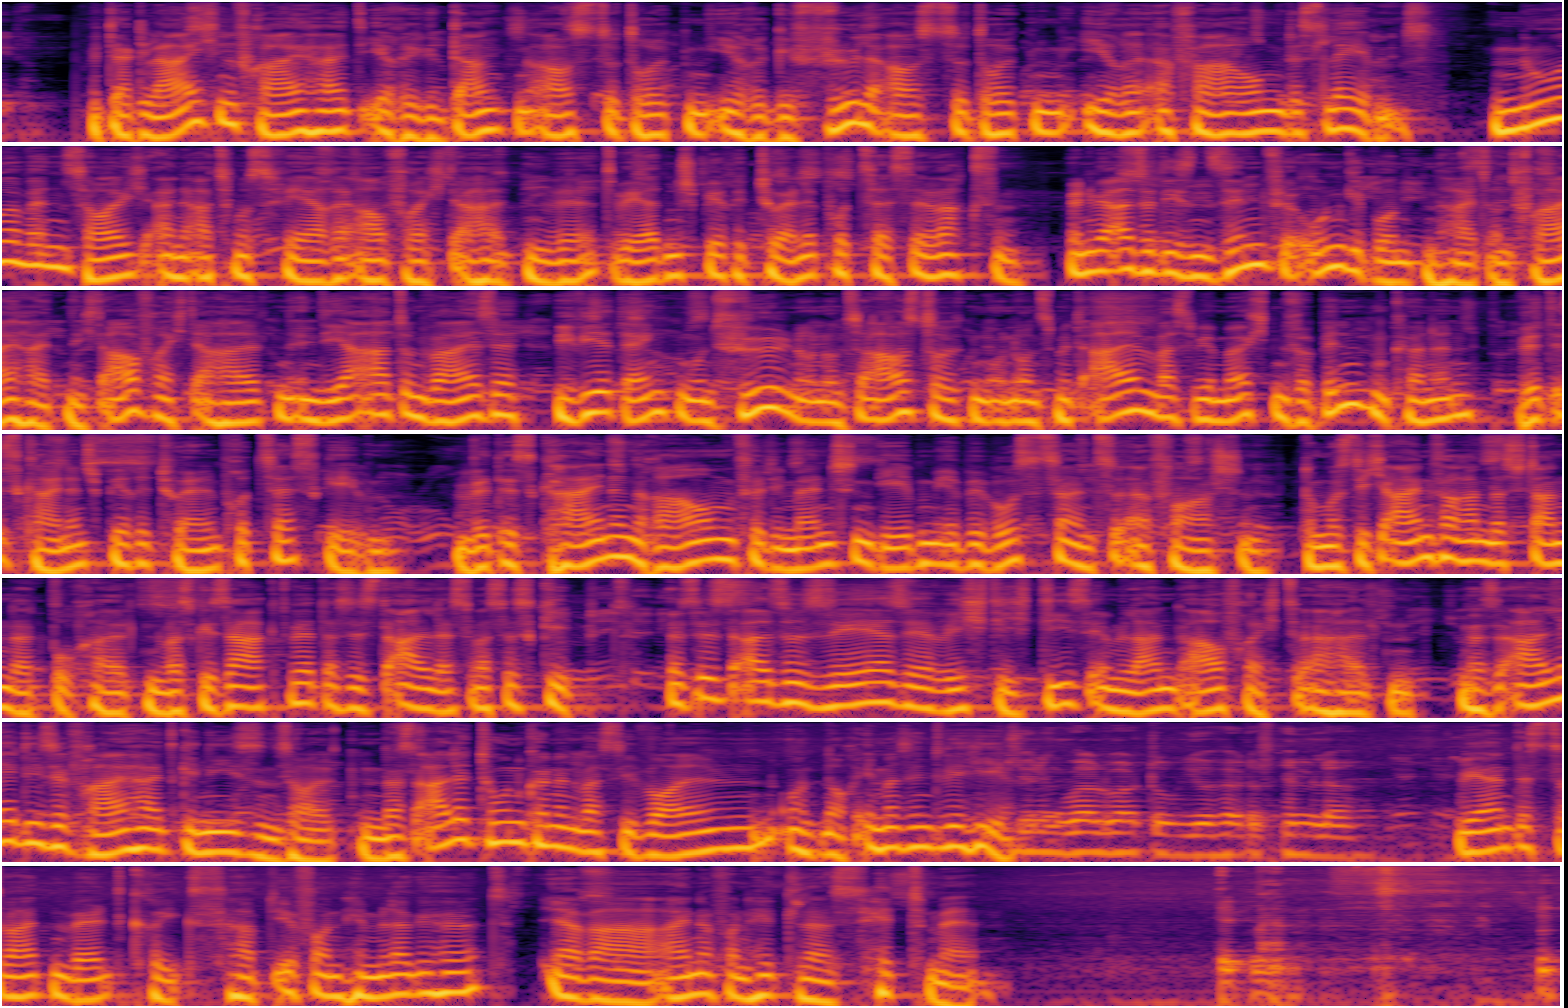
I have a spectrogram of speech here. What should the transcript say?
Mit der gleichen Freiheit, ihre Gedanken auszudrücken, ihre Gefühle auszudrücken, ihre Erfahrungen des Lebens. Nur wenn solch eine Atmosphäre aufrechterhalten wird, werden spirituelle Prozesse wachsen. Wenn wir also diesen Sinn für Ungebundenheit und Freiheit nicht aufrechterhalten, in der Art und Weise, wie wir denken und fühlen und uns ausdrücken und uns mit allem, was wir möchten, verbinden können, wird es keinen spirituellen Prozess geben wird es keinen Raum für die Menschen geben, ihr Bewusstsein zu erforschen. Du musst dich einfach an das Standardbuch halten. Was gesagt wird, das ist alles, was es gibt. Es ist also sehr, sehr wichtig, dies im Land aufrechtzuerhalten, dass alle diese Freiheit genießen sollten, dass alle tun können, was sie wollen und noch immer sind wir hier. Während des Zweiten Weltkriegs, habt ihr von Himmler gehört? Er war einer von Hitlers Hitmen. Hitman. So, uh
